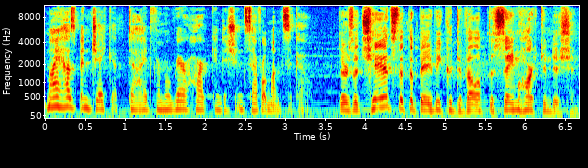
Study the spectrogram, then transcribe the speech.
My husband Jacob died from a rare heart condition several months ago. There's a chance that the baby could develop the same heart condition,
